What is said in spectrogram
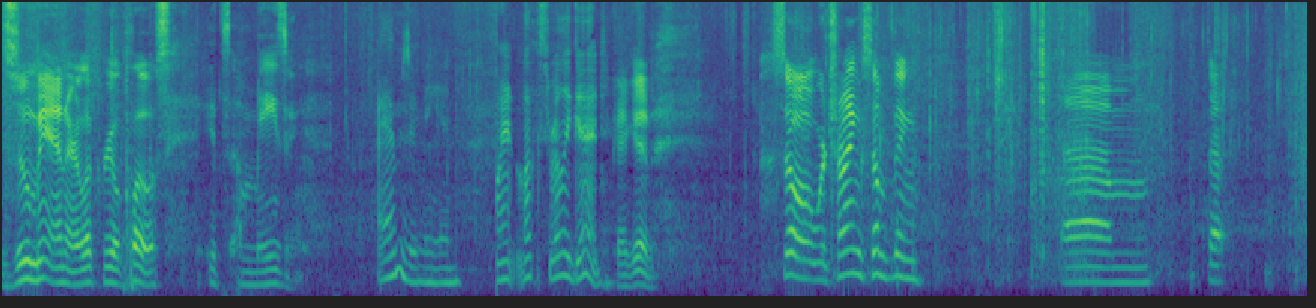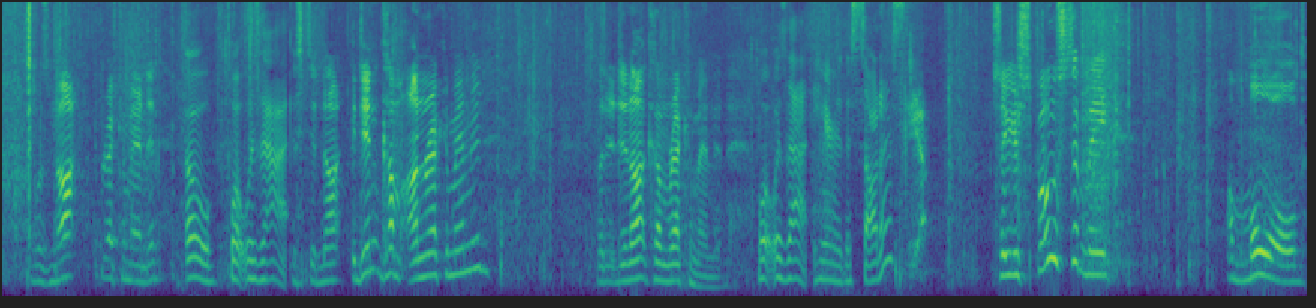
zoom in or look real close, it's amazing. I am zooming in. It looks really good. Okay, good. So we're trying something um, that was not recommended. Oh, what was that? This did not. It didn't come unrecommended, but it did not come recommended. What was that? Here, the sawdust? Yeah. So you're supposed to make a mold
